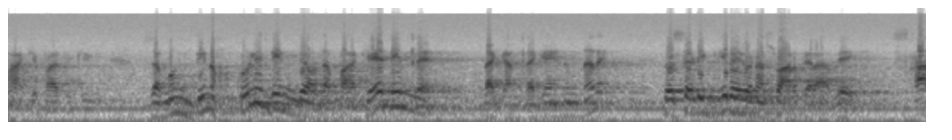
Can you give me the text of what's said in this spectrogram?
پاکې پاتې کېږي. زموږ دین ښکلی دین دی او د پاکۍ دین دی، د ګندګۍ نوم نه دی. د سړي ږیره یو نسوار پرې رابېږي، سخا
